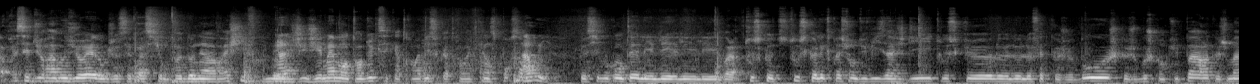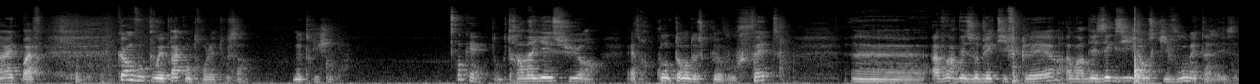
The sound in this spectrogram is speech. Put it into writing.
Après c'est dur à mesurer, donc je ne sais pas si on peut donner un vrai chiffre, mais j'ai même entendu que c'est 90 ou 95%. Ah oui. Que si vous comptez les, les, les, voilà, tout ce que, tout ce que l'expression du visage dit, tout ce que le, le, le, fait que je bouge, que je bouge quand tu parles, que je m'arrête, bref. Comme vous ne pouvez pas contrôler tout ça, ne trichez pas. Donc travaillez sur être content de ce que vous faites, euh, avoir des objectifs clairs, avoir des exigences qui vous mettent à l'aise.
